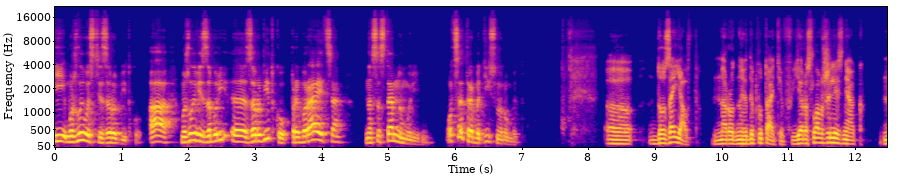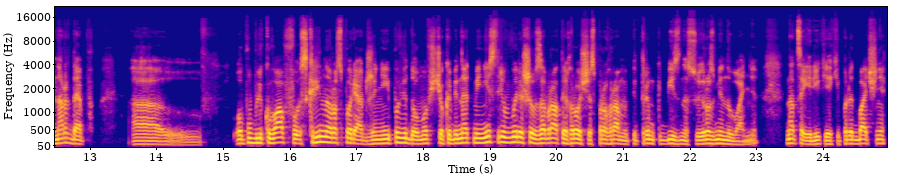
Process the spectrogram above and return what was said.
і можливості заробітку. А можливість е, заробітку прибирається на системному рівні. Оце треба дійсно робити. е, до заяв народних депутатів Ярослав Желізняк, нардеп, е, опублікував скрінне розпорядження і повідомив, що Кабінет міністрів вирішив забрати гроші з програми підтримки бізнесу і розмінування на цей рік, які передбачені,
